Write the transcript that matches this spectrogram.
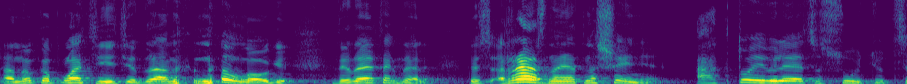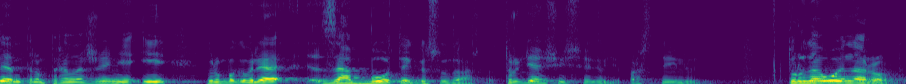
а ну-ка платите, да, налоги и так далее, и так далее. То есть разные отношения. А кто является сутью, центром приложения и, грубо говоря, заботой государства? Трудящиеся люди, простые люди, трудовой народ.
